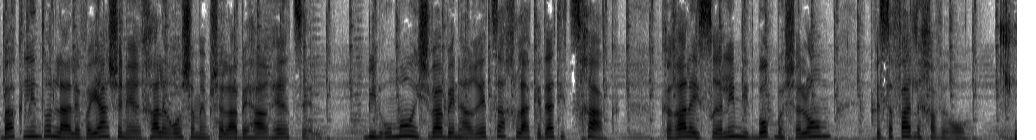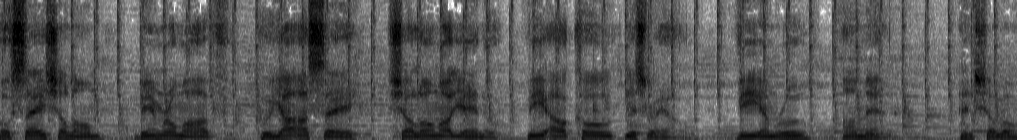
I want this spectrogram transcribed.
בא קלינטון להלוויה שנערכה לראש הממשלה בהר הרצל. בנאומו השווה בין הרצח לעקדת יצחק, קרא לישראלים לדבוק בשלום, וספד לחברו. עושה שלום במרומיו, הוא יעשה שלום עליינו, ועל כל ישראל, ואמרו אמן, and שלום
